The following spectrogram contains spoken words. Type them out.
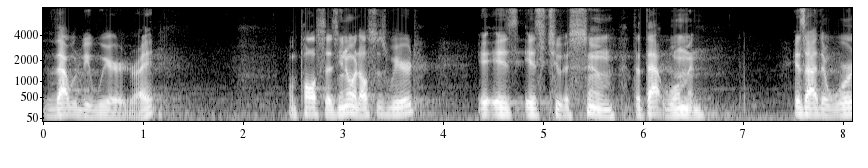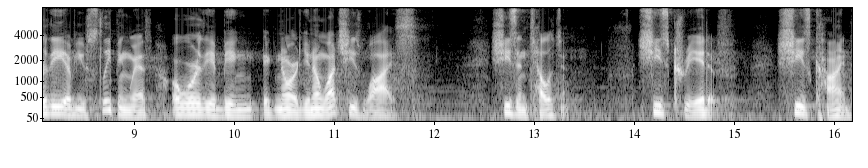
That would be weird, right? When Paul says, you know what else is weird? It is, is to assume that that woman is either worthy of you sleeping with or worthy of being ignored. You know what? She's wise. She's intelligent. She's creative. She's kind.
